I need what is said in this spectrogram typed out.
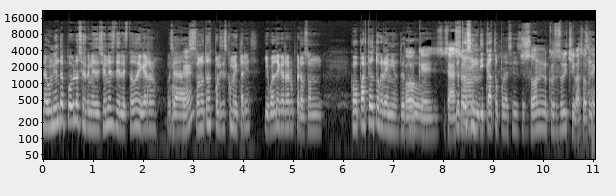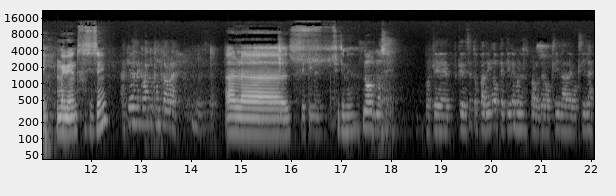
la Unión de Pueblos y Organizaciones del Estado de Guerrero. O sea, son otras policías comunitarias, igual de Guerrero, pero son como parte de otro gremio, de otro, Ok, o sea, de otro son- sindicato, por así decirlo. Son Cruz Azul y Chivas, ok. Sí. Muy bien, sí, sí, sí. ¿A qué hora se acaba tu punta ahora? A las... Siete y media. No, no sé. Porque que dice tu padrino que tiene boletos para los de Boxila, de Boxila.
